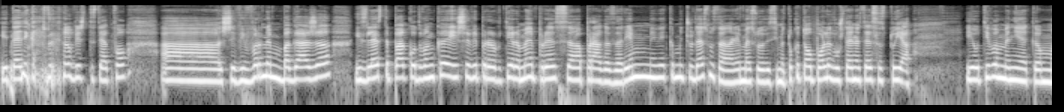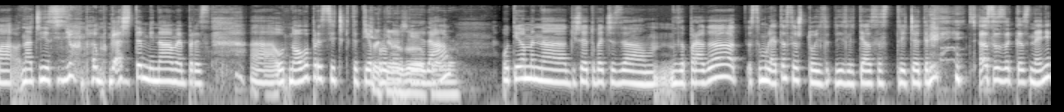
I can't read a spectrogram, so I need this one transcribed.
и те ни казаха, вижте сега какво, а, ще ви върнем багажа, излезте пак отвънка и ще ви преротираме през а, Прага за Рим. И викаме чудесно стана, нали, вместо да висиме тук, то полет въобще не се състоя. И отиваме ние към... Значи ние си взимаме пак багажите, минаваме през... А, отново през всичките тия Чекине проверки. да. Прага. Отиваме на гишето вече за, за Прага. Самолета също из, излетя с 3-4 часа закъснение.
